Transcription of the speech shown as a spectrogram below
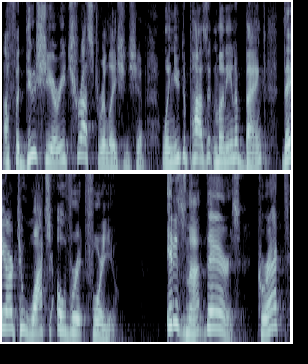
a fiduciary trust relationship. When you deposit money in a bank, they are to watch over it for you. It is not theirs, correct?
